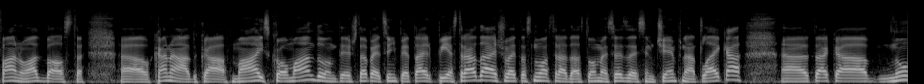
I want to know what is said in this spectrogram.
fanu atbalsta Kanādu kā mājas komandu. Tieši tāpēc viņi pie tā ir piestrādājuši. Vai tas nostrādās, to mēs redzēsim čempionāta laikā. Tā kā, nu,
